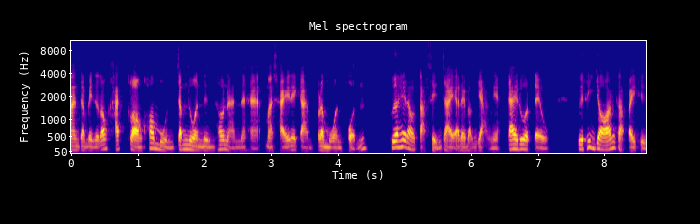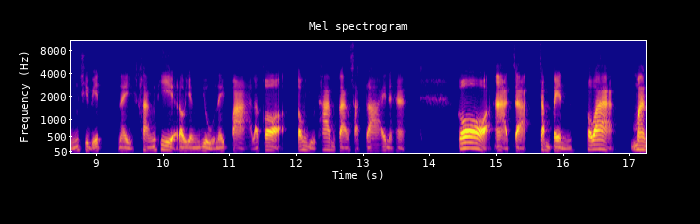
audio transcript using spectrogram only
มันจำเป็นจะต้องคัดกรองข้อมูลจำนวนหนึ่งเท่านั้นนะฮะ มาใช้ในการประมวลผล เพื่อให้เราตัดสินใจอะไรบางอย่างเนี่ยได้รวดเร็ว คือถ้าย้อนกลับไปถึงชีวิตในครั้งที่เรายังอยู่ในป่า แล้วก็ต้องอยู่ท่ามกลางสัตว์ร้ายนะฮะก็อาจจะจำเป็น เพราะว่า มัน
